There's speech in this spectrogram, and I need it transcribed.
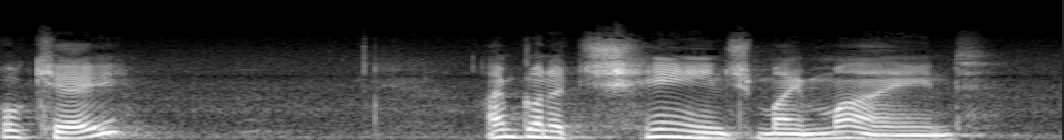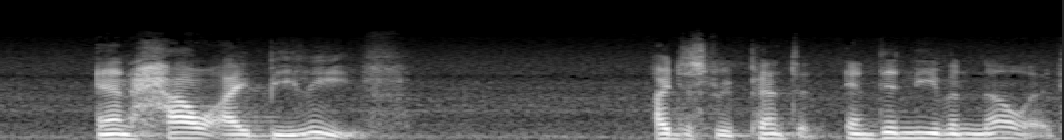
okay. I'm going to change my mind and how I believe. I just repented and didn't even know it.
